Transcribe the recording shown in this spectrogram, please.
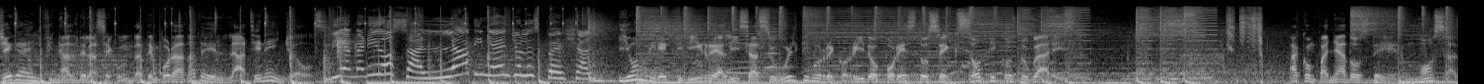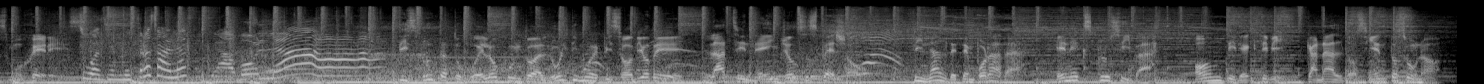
Llega el final de la segunda temporada de Latin Angels. Bienvenidos a Latin Angel Special. Y On DirecTV realiza su último recorrido por estos exóticos lugares. Acompañados de hermosas mujeres. Súbanse en nuestras alas y a volar. Disfruta tu vuelo junto al último episodio de Latin Angels Special. Final de temporada. En exclusiva. On DirecTV, Canal 201.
